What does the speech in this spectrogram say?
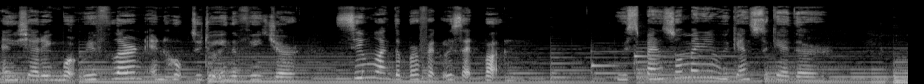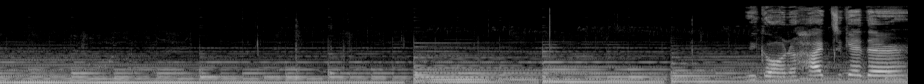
and sharing what we've learned and hope to do in the future seemed like the perfect reset button. We spent so many weekends together. We go on a hike together.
